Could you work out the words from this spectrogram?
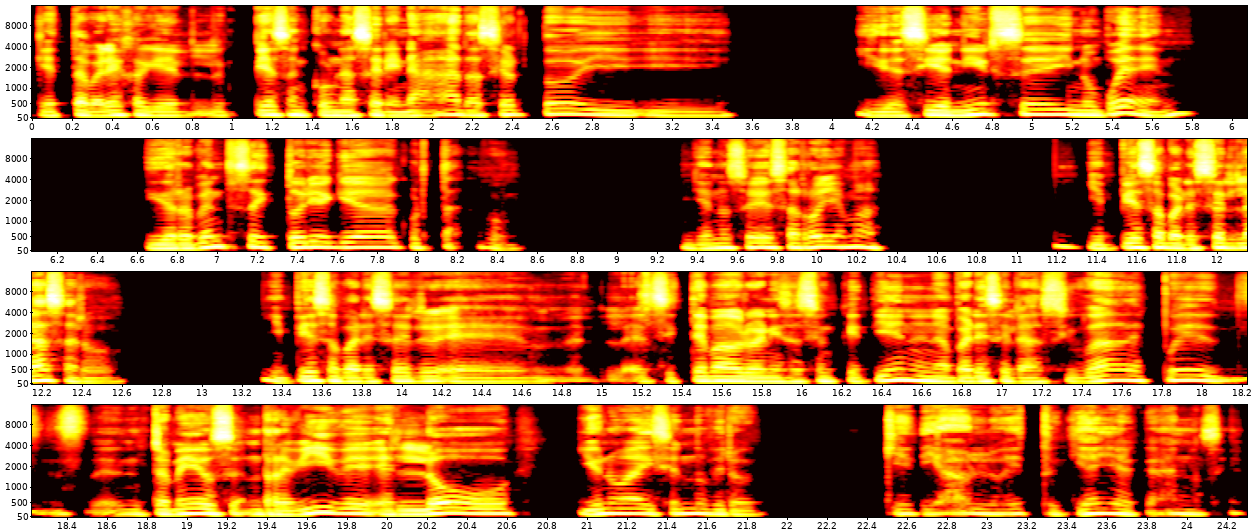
Que esta pareja que empiezan con una serenata, ¿cierto? Y, y, y deciden irse y no pueden. Y de repente esa historia queda cortada. po. Ya no se desarrolla más. Y empieza a aparecer Lázaro. Y empieza a aparecer eh, el, sistema de organización que tienen. Aparece la ciudad después. Entre medio se revive el lobo. Y uno va diciendo, pero ¿qué diablo es esto? ¿Qué hay acá? No sé.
